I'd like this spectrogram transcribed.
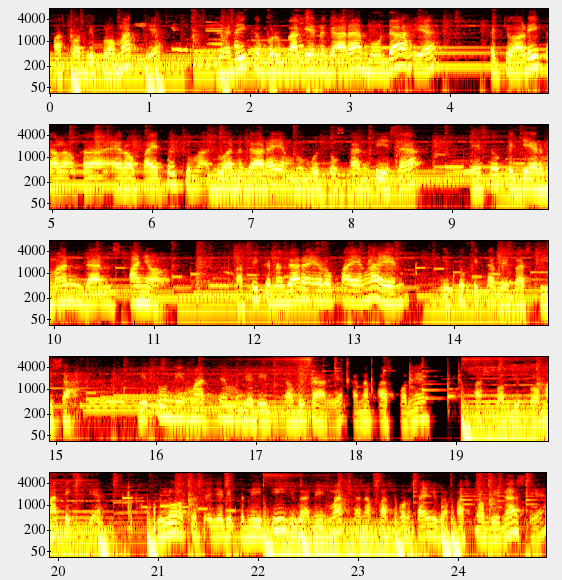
paspor diplomat ya. Jadi ke berbagai negara mudah ya, kecuali kalau ke Eropa itu cuma dua negara yang membutuhkan visa, yaitu ke Jerman dan Spanyol. Tapi ke negara Eropa yang lain itu kita bebas visa. Itu nikmatnya menjadi duta besar ya, karena paspornya paspor diplomatik ya. Dulu waktu saya jadi peneliti juga nikmat karena paspor saya juga paspor dinas ya.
